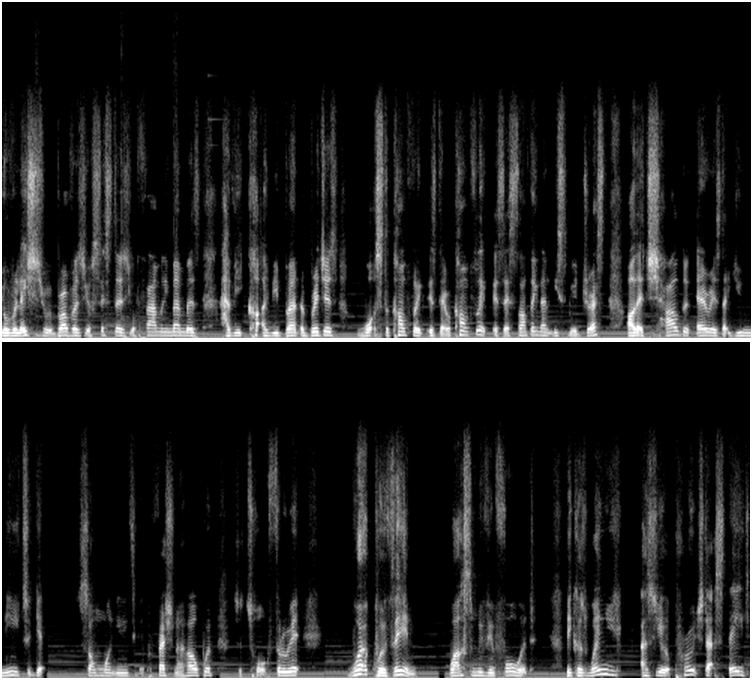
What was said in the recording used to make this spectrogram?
Your relationship with brothers, your sisters, your family members. Have you cut? Have you burnt the bridges? What's the conflict? Is there a conflict? Is there something that needs to be addressed? Are there childhood areas that you need to get someone you need to get professional help with to talk through it work within whilst moving forward because when you as you approach that stage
